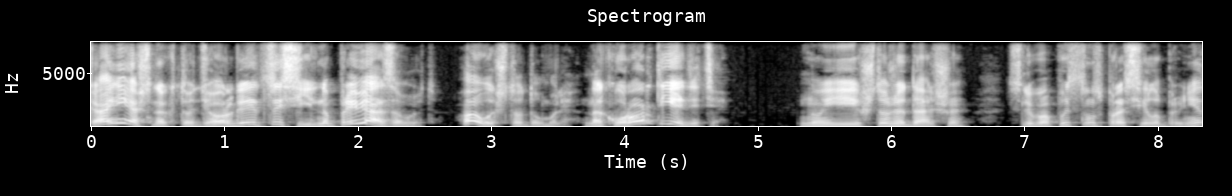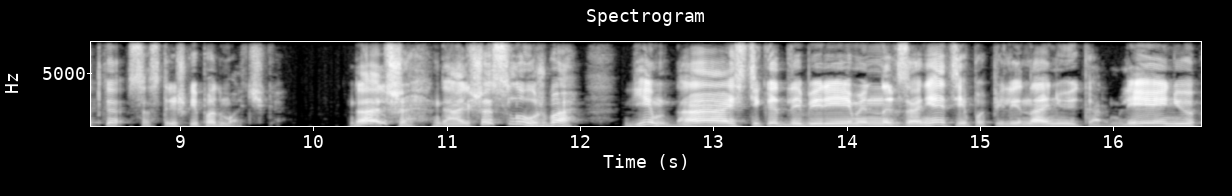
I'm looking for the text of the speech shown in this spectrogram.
Конечно, кто дергается, сильно привязывают. А вы что думали, на курорт едете? Ну и что же дальше? С любопытством спросила брюнетка со стрижкой под мальчика. Дальше, дальше служба. Гимнастика для беременных, занятия по пеленанию и кормлению.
